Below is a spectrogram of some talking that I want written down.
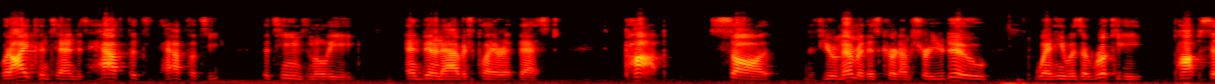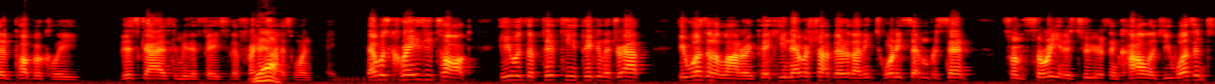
what I contend is half the half the, te- the teams in the league and been an average player at best. Pop saw, if you remember this, Kurt, I'm sure you do. when he was a rookie, Pop said publicly, "This guy is going to be the face of the franchise yeah. one day." That was crazy talk. He was the 15th pick in the draft. He wasn't a lottery pick. He never shot better than I think 27 percent from three in his two years in college. He wasn't.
